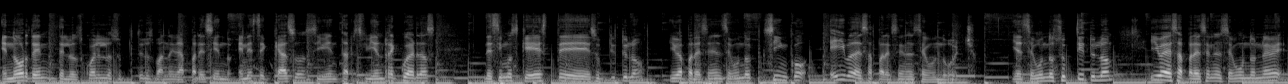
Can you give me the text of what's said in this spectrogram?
en orden de los cuales los subtítulos van a ir apareciendo. En este caso, si bien, si bien recuerdas, decimos que este subtítulo iba a aparecer en el segundo 5 e iba a desaparecer en el segundo 8. Y el segundo subtítulo iba a desaparecer en el segundo 9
